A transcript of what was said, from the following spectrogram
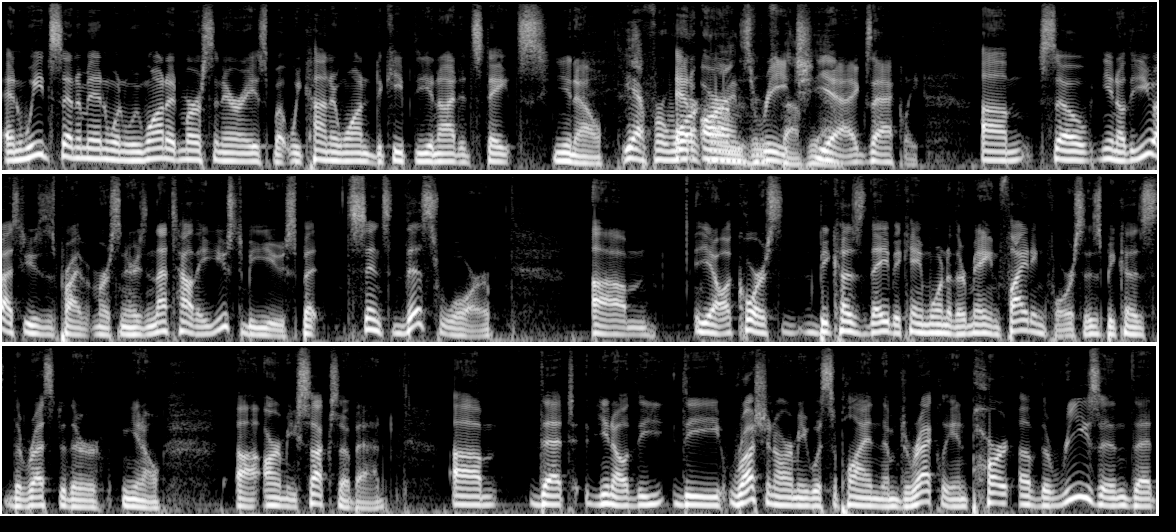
And we'd send them in when we wanted mercenaries, but we kind of wanted to keep the United States, you know, Yeah, for war at arm's reach. stuff, yeah. exactly. Um, so, you know, the U.S. uses private mercenaries, and that's how they used to be used. But since this war, um, you know, of course, because they became one of their main fighting forces, because the rest of their, you know, uh, army sucked so bad, um, that you know the the Russian army was supplying them directly, and part of the reason that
